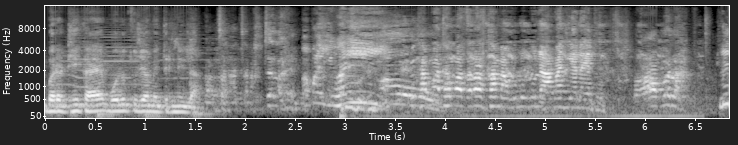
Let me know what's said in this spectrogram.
बरं ठीक आहे. बोलू तुझ्या मैत्रिणीला. ही. थांबा थांबा जरा थांबा. गुलू गुलू आवाज यायला येतो बाबा ही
